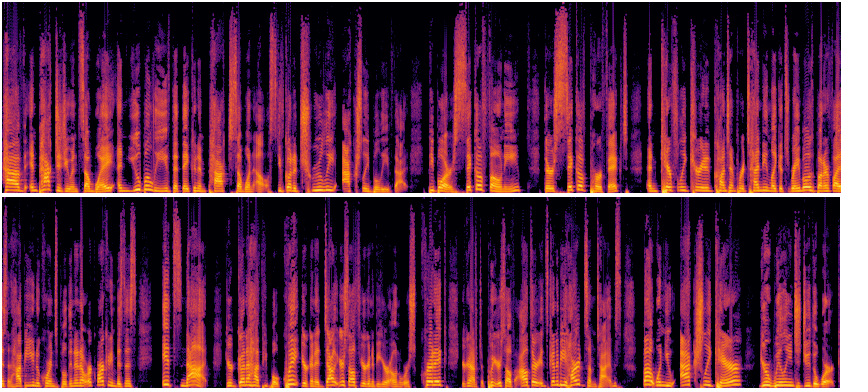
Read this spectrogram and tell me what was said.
have impacted you in some way and you believe that they can impact someone else. You've got to truly actually believe that. People are sick of phony. They're sick of perfect and carefully curated content pretending like it's rainbows, butterflies, and happy unicorns building a network marketing business. It's not. You're going to have people quit. You're going to doubt yourself. You're going to be your own worst critic. You're going to have to put yourself out there. It's going to be hard sometimes. But when you actually care, you're willing to do the work.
